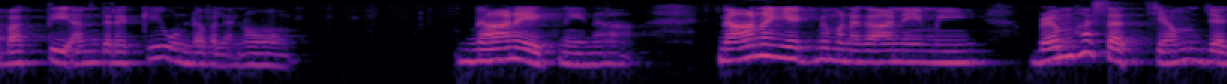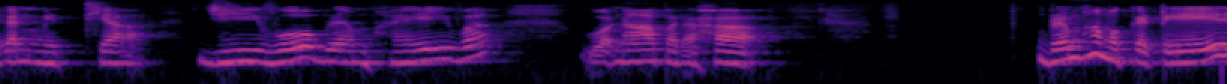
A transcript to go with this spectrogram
భక్తి అందరికీ ఉండవలను. జ్ఞానయజ్ఞేన జ్ఞానయజ్ఞం అనగానేమి బ్రహ్మ సత్యం జగన్మిథ్య జీవో బ్రహ్మైవ నాపరహ బ్రహ్మమొక్కటే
